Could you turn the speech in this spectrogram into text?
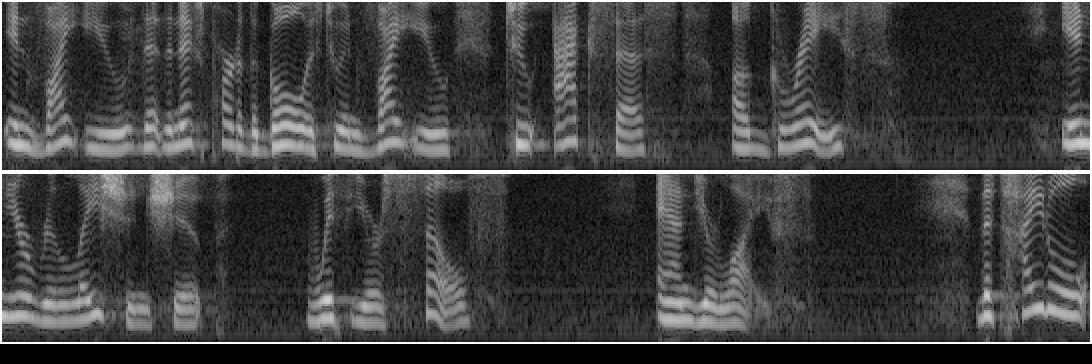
invite you. That the next part of the goal is to invite you to access a grace in your relationship with yourself and your life. The title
